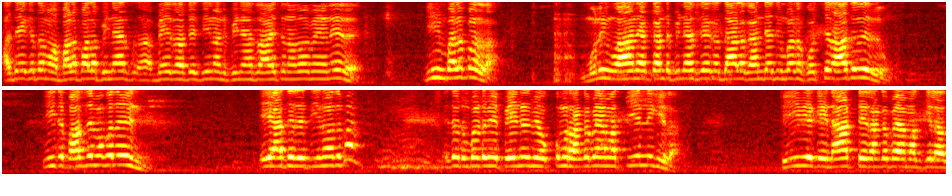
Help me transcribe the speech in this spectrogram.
අද ඒක තමයි බලපල පිනාස් මේ රටේ තියෙනවනේ පිනාස් ආයතන රෝමේ නේද? ගිහින් බලපල්ලා. මුලින් වාහනයක් ගන්න පිනාස් එක දාලා ගන්න යදී උඹට කොච්චර ආදරේද උන්? ඊට පස්සේ මොකද වෙන්නේ? ඒ ආදරේ තියනවද බං? එතකොට උඹට මේ පේන්නේ මේ ඔක්කොම රංගපෑමක් තියෙන්නේ කියලා. ටීවී එකේ නාට්‍ය රංගපෑමක් කියලා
